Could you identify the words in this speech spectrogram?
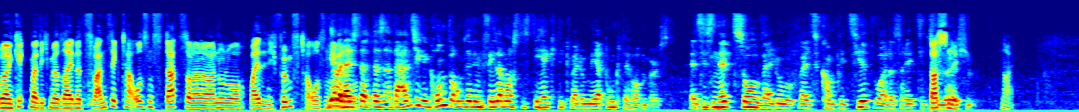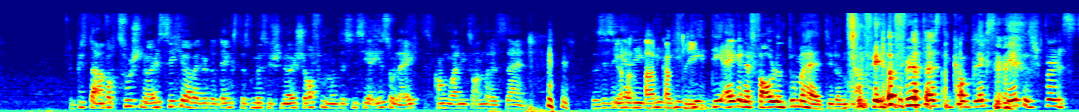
Und dann kriegt man nicht mehr seine 20.000 Stats, sondern nur noch, weiß ich nicht, 5.000. Ja, aber das ist der, das, der einzige Grund, warum du den Fehler machst, ist die Hektik, weil du mehr Punkte haben willst. Es ist nicht so, weil du, weil es kompliziert war, das Rätsel Das zu nicht. lösen. Nein. Du bist da einfach zu schnell sicher, weil du da denkst, das muss ich schnell schaffen und das ist ja eh so leicht, das kann gar nichts anderes sein. Das ist Ja, eher die, daran die, die, die, die eigene Faul und Dummheit, die dann zum Fehler führt, als die Komplexität des Spiels.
